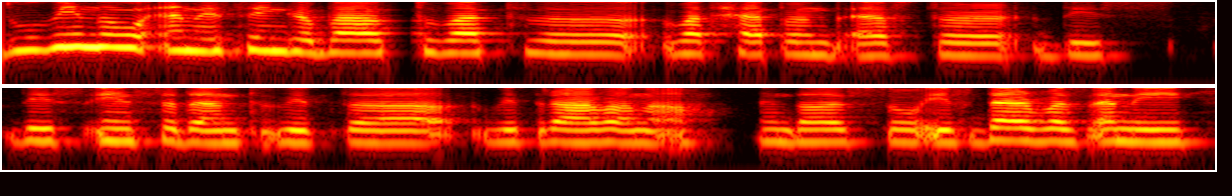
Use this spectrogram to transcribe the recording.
do we know anything about what what happened after this this incident with with Ravana, and also if there was any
